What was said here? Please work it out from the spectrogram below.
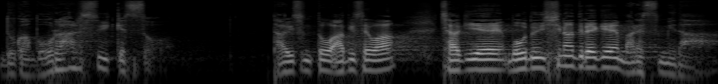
누가 뭐라 할 수 있겠소? 다윗은 또 아비세와 자기의 모든 신하들에게 말했습니다.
